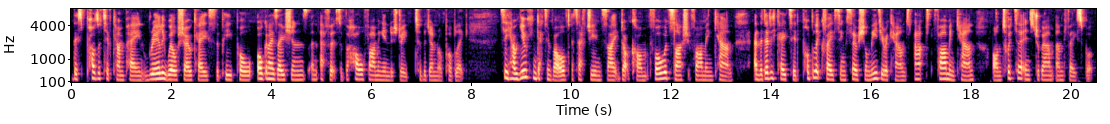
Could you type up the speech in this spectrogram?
This positive campaign really will showcase the people, organisations, and efforts of the whole farming industry to the general public. See how you can get involved at fginsight.com forward slash farming can and the dedicated public facing social media account at farming can on Twitter, Instagram, and Facebook.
